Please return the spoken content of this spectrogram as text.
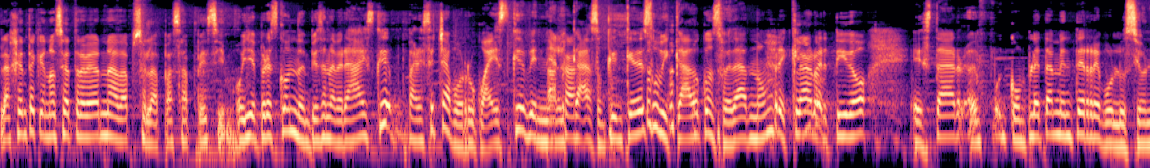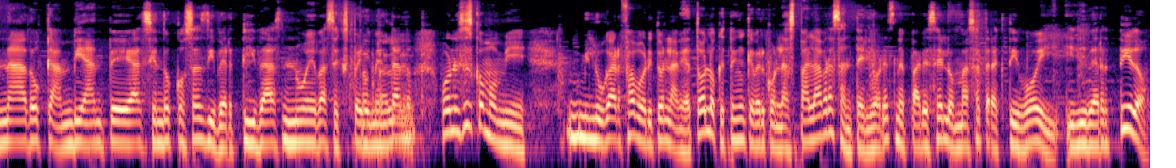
la gente que no se atreve a nada, pues se la pasa pésimo. Oye, pero es cuando empiezan a ver, ah, es que parece chaborruco, ah, es que venía al caso, que quede desubicado con su edad. No, hombre, qué Claro. divertido estar eh, completamente revolucionado, cambiante, haciendo cosas divertidas, nuevas, experimentando. Totalmente. Bueno, ese es como mi, mi lugar favorito en la vida. Todo lo que tenga que ver con las palabras anteriores me parece lo más atractivo y, y divertido.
